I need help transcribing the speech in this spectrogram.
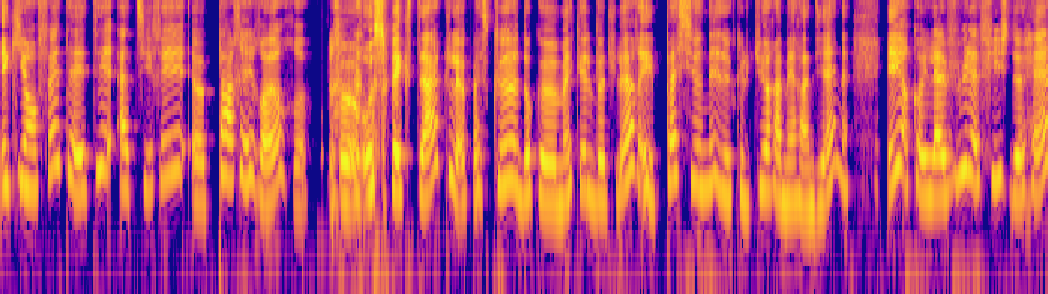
et qui en fait a été attiré euh, par erreur euh, au spectacle parce que donc euh, Michael Butler est passionné de culture amérindienne et quand il a vu l'affiche de Hair,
